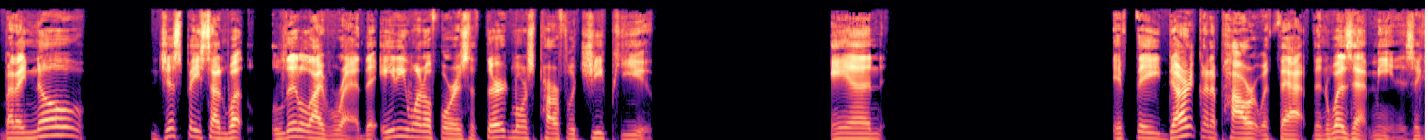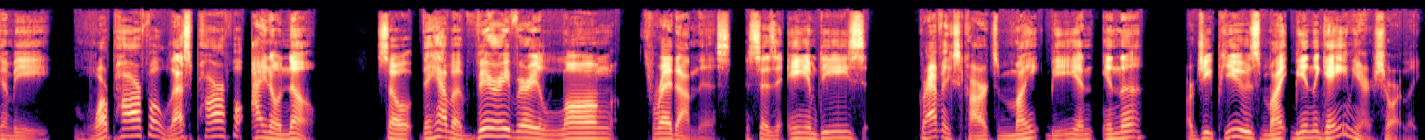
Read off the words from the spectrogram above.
but I know just based on what little I've read, the AD104 is the third most powerful GPU. And if they aren't going to power it with that, then what does that mean? Is it going to be more powerful, less powerful? I don't know. So they have a very, very long thread on this. It says AMD's graphics cards might be in, in the, or GPUs might be in the game here shortly.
